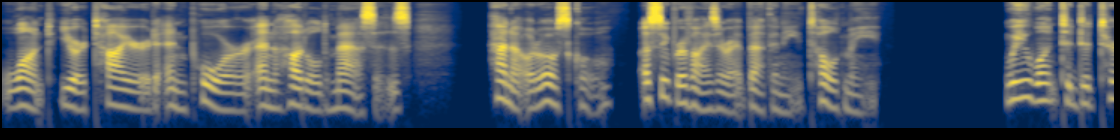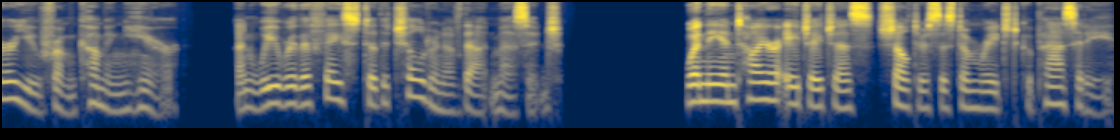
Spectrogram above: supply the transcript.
want your tired and poor and huddled masses. Hannah Orozco, a supervisor at Bethany, told me. We want to deter you from coming here, and we were the face to the children of that message. When the entire HHS shelter system reached capacity,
